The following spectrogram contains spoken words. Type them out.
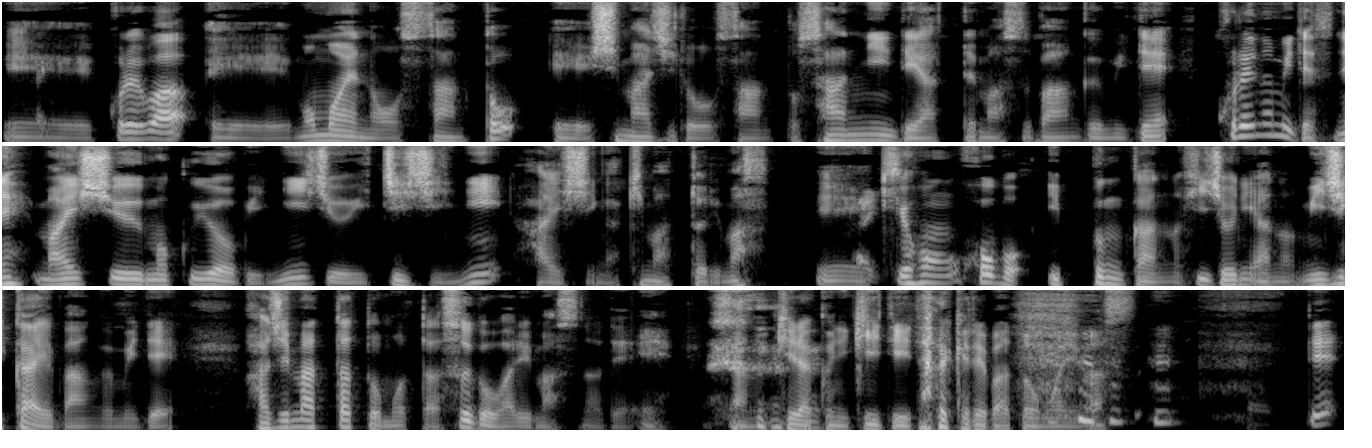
えーこれは、えー、桃屋のおっさんと、えー、島次郎さんと3人でやってます番組で、これのみですね、毎週木曜日21時に配信が決まっております。えーはい基本ほぼ1分間の非常にあの短い番組で、始まったと思ったらすぐ終わりますので、えーあの気楽に聞いていただければと思います。で、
